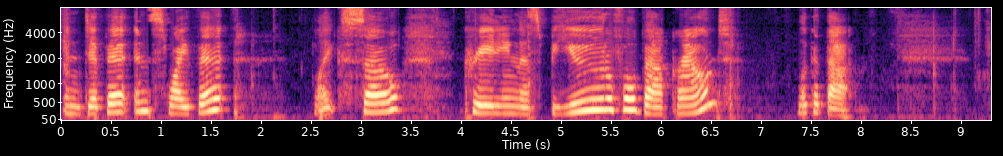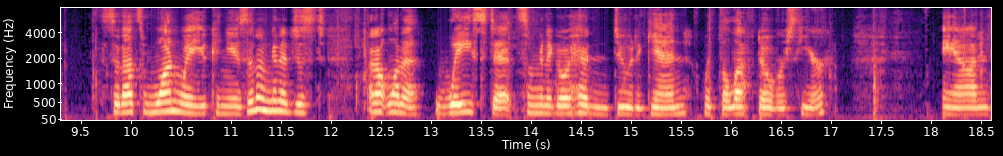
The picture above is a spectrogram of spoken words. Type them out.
and dip it and swipe it like so creating this beautiful background. Look at that. So that's one way you can use it. I'm going to just, I don't want to waste it, so I'm going to go ahead and do it again with the leftovers here. And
